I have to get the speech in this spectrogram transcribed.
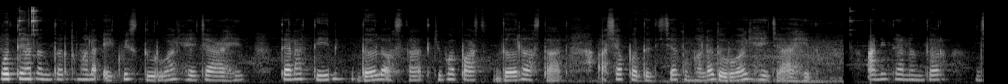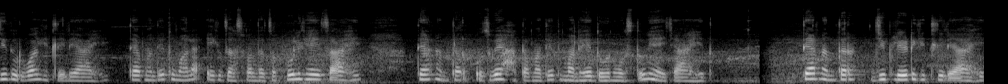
व त्यानंतर तुम्हाला एकवीस दुर्वा घ्यायच्या आहेत. त्याला तीन दल असतात किंवा पाच दल असतात अशा पद्धतीच्या तुम्हाला दुर्वा घ्यायच्या आहेत. आणि त्यानंतर जी दुर्वा घेतलेली आहे त्यामध्ये तुम्हाला एक जास्वंदाचं फूल घ्यायचं आहे. त्यानंतर उजव्या हातामध्ये तुम्हाला हे दोन वस्तू घ्यायच्या आहेत. त्यानंतर जी प्लेट घेतलेली आहे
